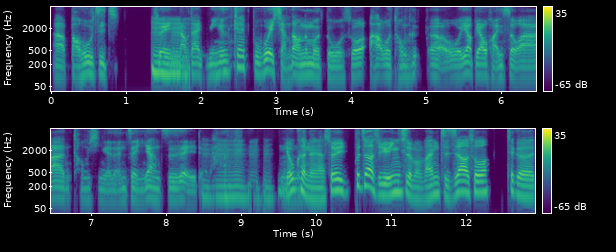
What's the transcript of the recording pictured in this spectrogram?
啊保护自己，所以脑。袋里面应该不会想到那么多，说啊我同呃我要不要还手啊，同行的人怎样之类的，嗯嗯嗯，有可能啊，所以不知道是原因是什么，反正只知道说这个。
